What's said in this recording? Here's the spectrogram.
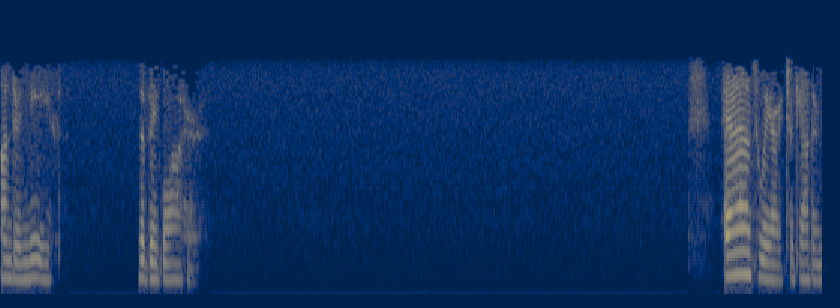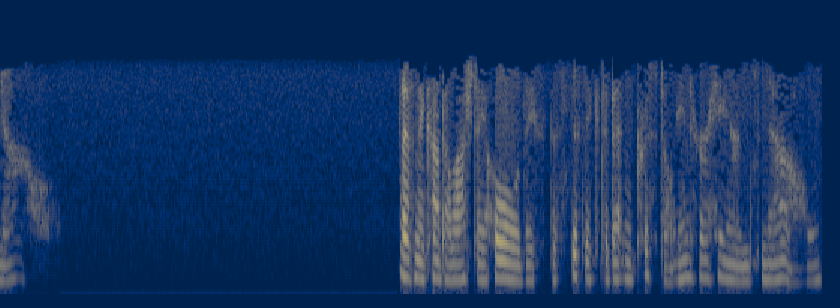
underneath the big waters. As we are together now, as Mekanta Lashte holds a specific Tibetan crystal in her hands now,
